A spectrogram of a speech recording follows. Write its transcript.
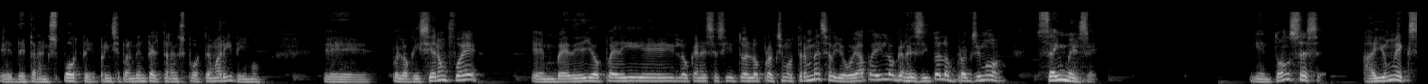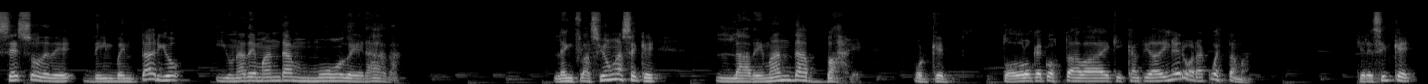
eh, de transporte, principalmente el transporte marítimo, eh, pues lo que hicieron fue, en vez de yo pedir lo que necesito en los próximos tres meses, yo voy a pedir lo que necesito en los próximos seis meses. Y entonces hay un exceso de, inventario y una demanda moderada. La inflación hace que la demanda baje, porque todo lo que costaba X cantidad de dinero ahora cuesta más. Quiere decir que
